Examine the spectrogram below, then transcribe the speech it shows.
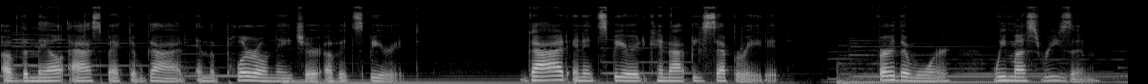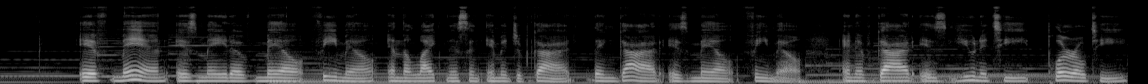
of the male aspect of God and the plural nature of its spirit. God and its spirit cannot be separated. Furthermore, we must reason. If man is made of male, female, in the likeness and image of God, then God is male, female. And if God is unity, plurality,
